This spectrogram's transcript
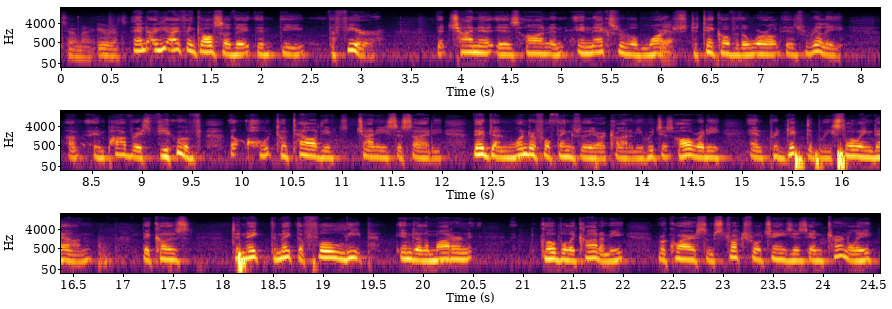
too. Many. You were gonna say- And I, I think also the, the, the, the fear that China is on an inexorable march Yeah. to take over the world is really an impoverished view of the whole totality of Chinese society. They've done wonderful things with their economy, which is already and predictably slowing down, because to make, to make the full leap into the modern global economy requires some structural changes internally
